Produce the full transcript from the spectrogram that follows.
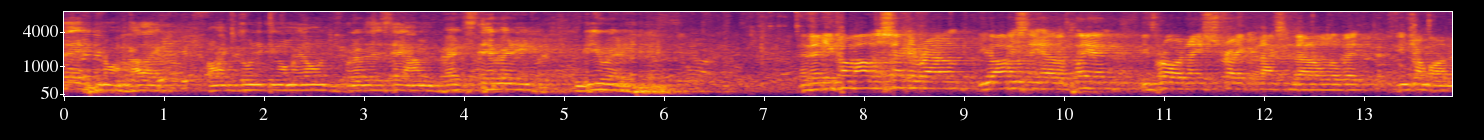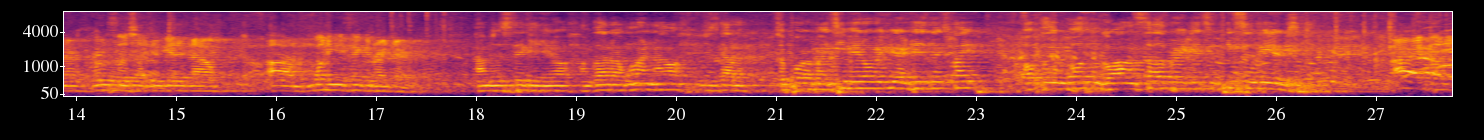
say. You know, I like I don't like to do anything on my own. Just whatever they say, I'm ready. Stay ready and be ready. And then you come out in the second round. You obviously have a plan. You throw a nice strike, it knocks him down a little bit. You jump on there. Ruthless, I do get it now. Um, what are you thinking right there? I'm just thinking, you know, I'm glad I won now. You just gotta support my teammate over here in his next fight. Hopefully we both can go out and celebrate, get some pizza and beers. All right, buddy.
